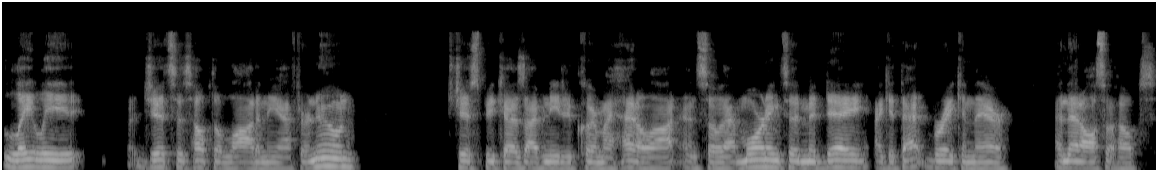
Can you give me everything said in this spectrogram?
lately jits has helped a lot in the afternoon just because I've needed to clear my head a lot. And so that morning to midday, I get that break in there. And that also helps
